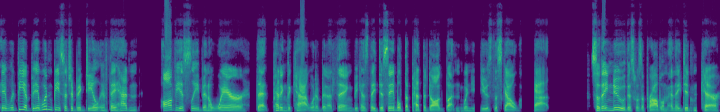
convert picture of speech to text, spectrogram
it would be a it wouldn't be such a big deal if they hadn't obviously been aware that petting the cat would have been a thing because they disabled the pet the dog button when you use the scout cat. So they knew this was a problem and they didn't care.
